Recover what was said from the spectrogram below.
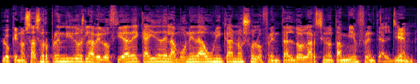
Lo que nos ha sorprendido es la velocidad de caída de la moneda única no solo frente al dólar, sino también frente al yen.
